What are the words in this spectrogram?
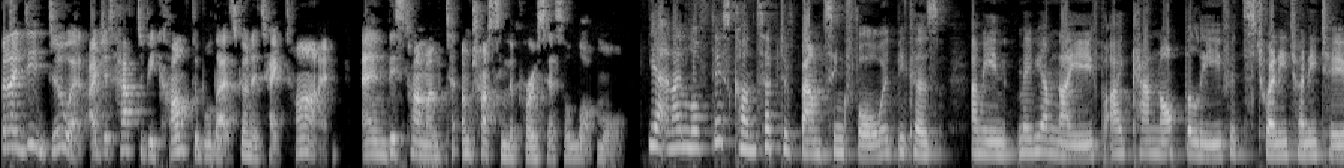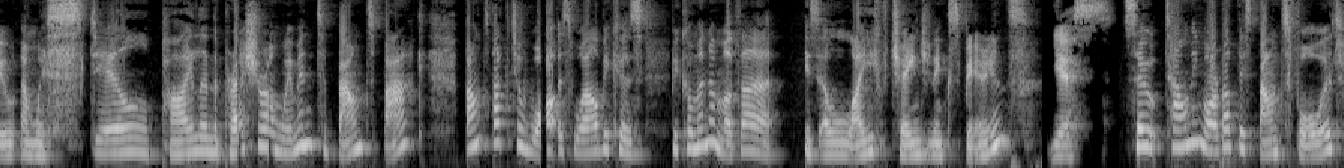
But I did do it. I just have to be comfortable that it's going to take time. And this time I'm, t- I'm trusting the process a lot more. Yeah, and I love this concept of bouncing forward because I mean, maybe I'm naive, but I cannot believe it's 2022 and we're still piling the pressure on women to bounce back. Bounce back to what as well? Because becoming a mother is a life changing experience. Yes. So tell me more about this bounce forward.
